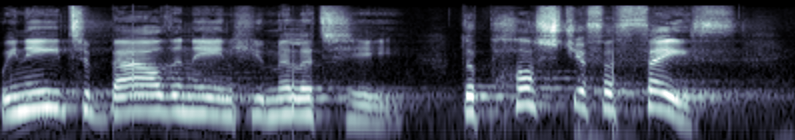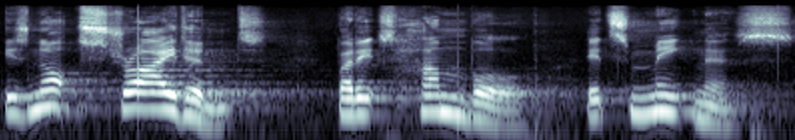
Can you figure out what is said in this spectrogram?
We need to bow the knee in humility. The posture for faith is not strident, but it's humble, it's meekness.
